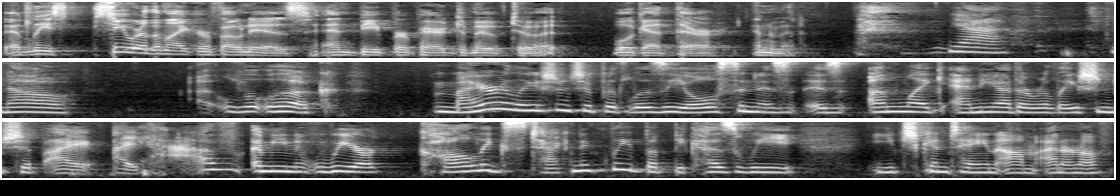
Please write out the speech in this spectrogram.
at least see where the microphone is and be prepared to move to it, we'll get there in a minute. Yeah. No. Uh, l- look, my relationship with Lizzie Olsen is is unlike any other relationship I I have. I mean, we are colleagues technically, but because we each contain um I don't know if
